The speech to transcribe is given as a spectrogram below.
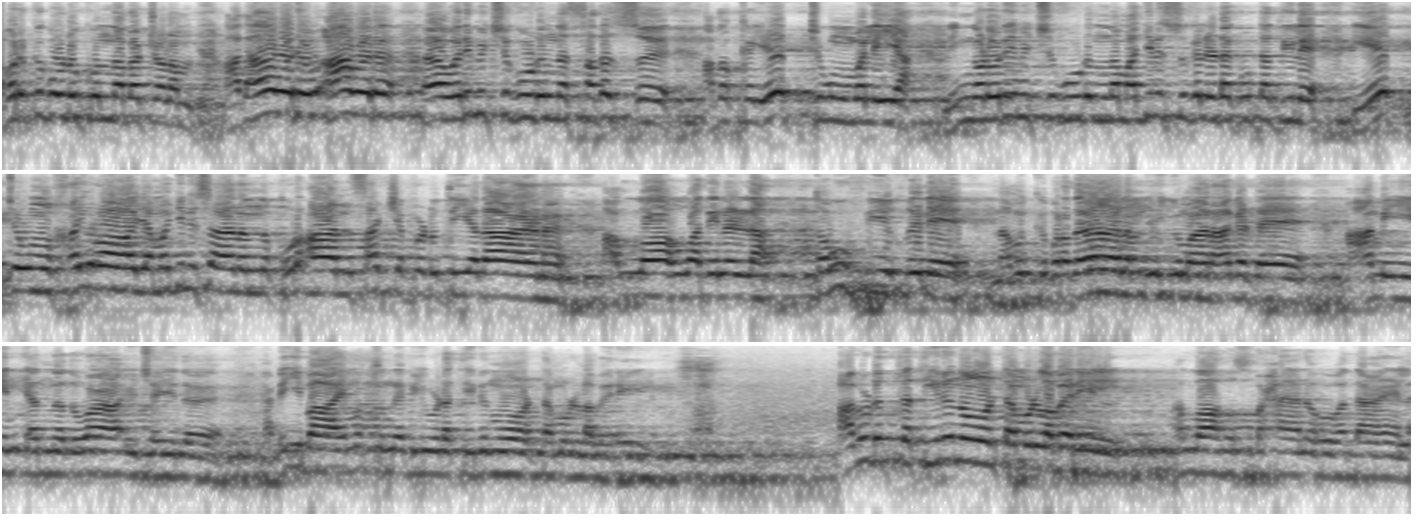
അവർക്ക് കൊടുക്കുന്ന ഭക്ഷണം. അതാ ഒരു ആ ഒരു ഒരുമിച്ച് കൂടുന്ന സദസ്സ് അതൊക്കെ ഏറ്റവും വലിയ നിങ്ങൾ ഒരുമിച്ച് കൂടുന്ന മജിലിസുകളുടെ കൂട്ടത്തിലെ ഏറ്റവും ഹൈറായ മജിലിസാണെന്ന് ഖുർആൻ സാക്ഷ്യപ്പെടുത്തിയതാണ്. അള്ളാഹു അതിനുള്ള തൗഫീഖിനെ നമുക്ക് പ്രദാനം ചെയ്യുമാറാകട്ടെ. ആമീൻ എന്ന് ദുആ ചെയ്ത് ഹബീബായ മുത്തുനബിയുടെ തിരുനോട്ടമുള്ളവരിൽ അവിടുത്തെ തിരുനോട്ടമുള്ളവരിൽ അള്ളാഹു തആല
